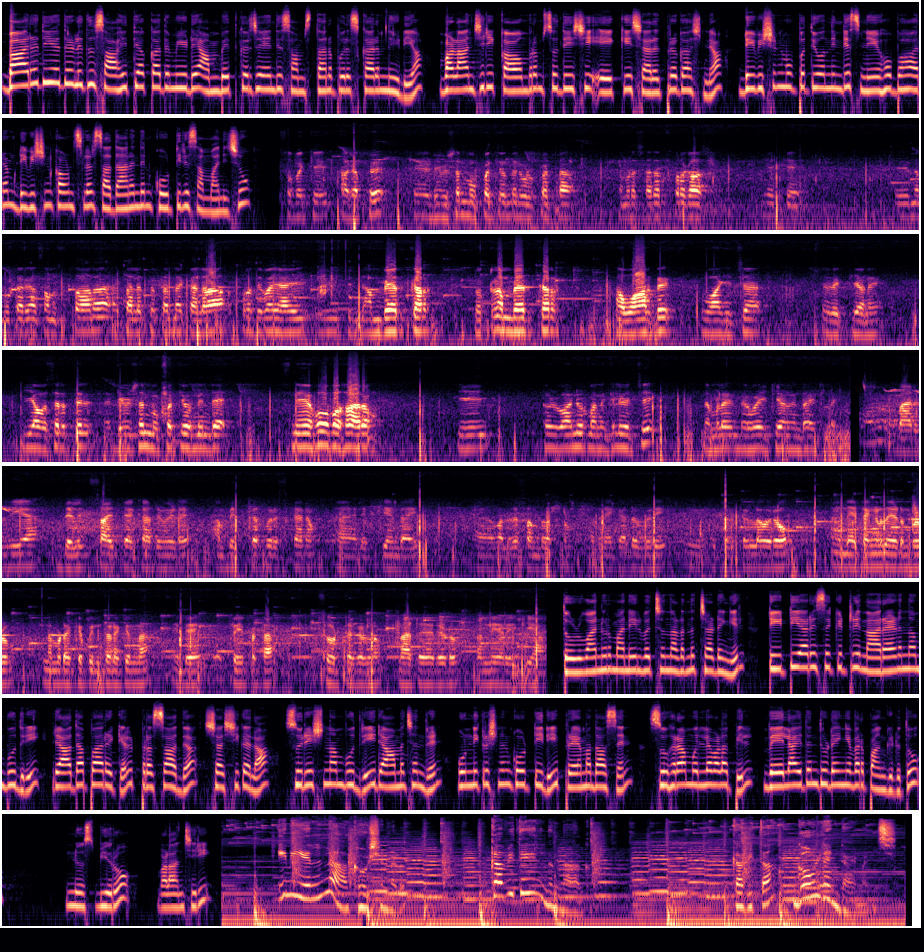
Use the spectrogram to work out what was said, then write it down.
ഭാരതീയ ദളിത് സാഹിത്യ അക്കാദമിയുടെ അംബേദ്കർ ജയന്തി സംസ്ഥാന പുരസ്കാരം നേടിയ വളാഞ്ചേരി കാവമ്പ്രം സ്വദേശി എ കെ ശരത് പ്രകാശിന് ഡിവിഷൻ മുപ്പത്തിയൊന്നിന്റെ സ്നേഹോപഹാരം ഡിവിഷൻ കൗൺസിലർ സദാനന്ദൻ കോട്ടിരി സമ്മാനിച്ചു. സഭയ്ക്ക് അകത്ത് ഡിവിഷൻ മുപ്പത്തിയൊന്നിൽ ഉൾപ്പെട്ട നമ്മുടെ ശരത് പ്രകാശ് നമുക്കറിയാം സംസ്ഥാന തലത്തിൽ തന്നെ കലാപ്രതിഭയായി പിന്നെ അംബേദ്കർ ഡോക്ടർ അംബേദ്കർ അവാർഡ് വാങ്ങിച്ച വ്യക്തിയാണ് ഈ അവസരത്തിൽ ഡിവിഷൻ മുപ്പത്തിയൊന്നിന്റെ സ്നേഹോപഹാരം ഈ തൊഴുവാനൂർ മനക്കിൽ വെച്ച് നമ്മൾ നിർവഹിക്കുകയാണ് ഉണ്ടായിട്ടുള്ളത്. ഭാരതീയ ദളിത് സാഹിത്യ അക്കാദമിയുടെ അംബേദ്കർ പുരസ്കാരം ലഭിക്കുകയുണ്ടായി. വളരെ സന്തോഷം. അതിനേക്കാട്ടുപരി ഇത്തരത്തിലുള്ള ഓരോ നേട്ടങ്ങൾ നേടുമ്പോഴും നമ്മുടെയൊക്കെ പിന്തുണയ്ക്കുന്ന എന്റെ പ്രിയപ്പെട്ട സുഹൃത്തുക്കളിലും നാട്ടുകാരോടും നന്ദി അറിയിക്കുകയാണ്. തൊഴുവാനൂർ മനയിൽ വെച്ച് നടന്ന ചടങ്ങിൽ T T R secretary Narayanan Namboothiri Radhaparakkal Prasad Sasikala Suresh Namboothiri Ramachandran Unnikrishnan Kottiri Premadasan Suhra Mullavalappil Velayudhan തുടങ്ങിയവർ പങ്കെടുത്തു. News bureau Valanchery. ഇനി എല്ലാ ആഘോഷങ്ങളും കവിതയിൽ നിന്നാകും. Kavitha golden diamond.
